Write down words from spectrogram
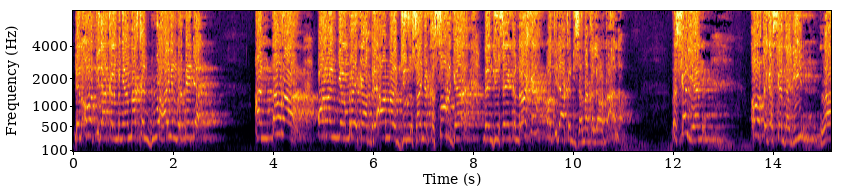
Dan Allah tidak akan menyamakan dua hal yang berbeda antara orang yang mereka beramal jurusannya ke surga dan jurusannya ke neraka oh tidak akan disamakan oleh Allah Ta'ala Mas kalian Allah tegaskan tadi la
